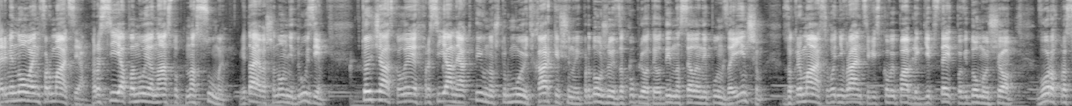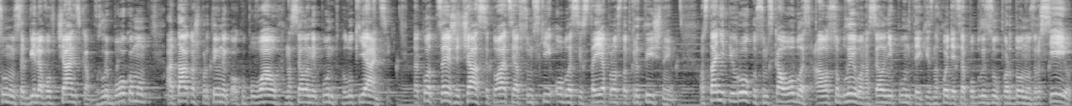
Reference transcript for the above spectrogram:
Термінова інформація. Росія планує наступ на Суми. Вітаю вас, шановні друзі. В той час, коли росіяни активно штурмують Харківщину і продовжують захоплювати один населений пункт за іншим. Зокрема, сьогодні вранці військовий паблік State повідомив, що ворог просунувся біля Вовчанська в глибокому, а також противник окупував населений пункт Лук'янці. Так от цей же час ситуація в Сумській області стає просто критичною. Останні півроку Сумська область, а особливо населені пункти, які знаходяться поблизу кордону з Росією,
